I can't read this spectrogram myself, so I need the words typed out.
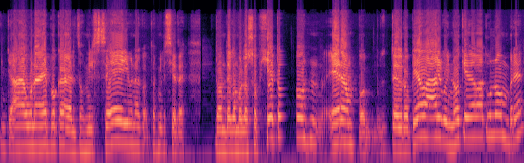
ya una época del 2006, una co- 2007, donde como los objetos eran, te dropeaba algo y no quedaba tu nombre,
